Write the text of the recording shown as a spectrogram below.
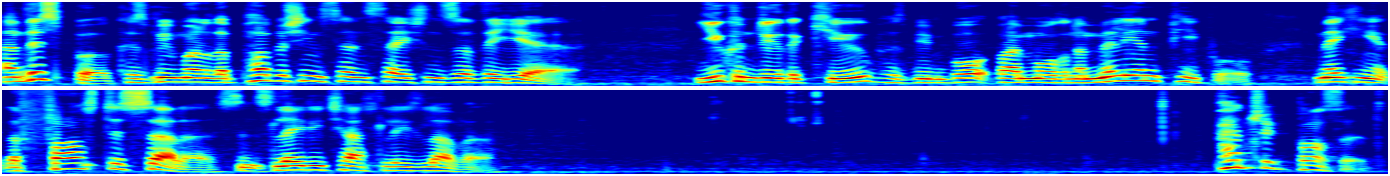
And this book has been one of the publishing sensations of the year. You Can Do the Cube has been bought by more than a million people, making it the fastest seller since Lady Chatterley's Lover. Patrick Bossert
